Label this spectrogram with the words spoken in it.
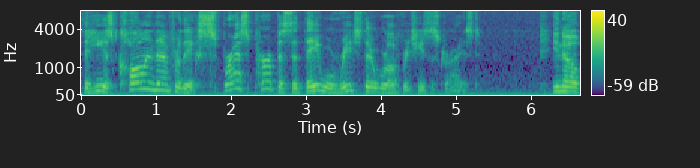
that He is calling them for the express purpose that they will reach their world for Jesus Christ. You know,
